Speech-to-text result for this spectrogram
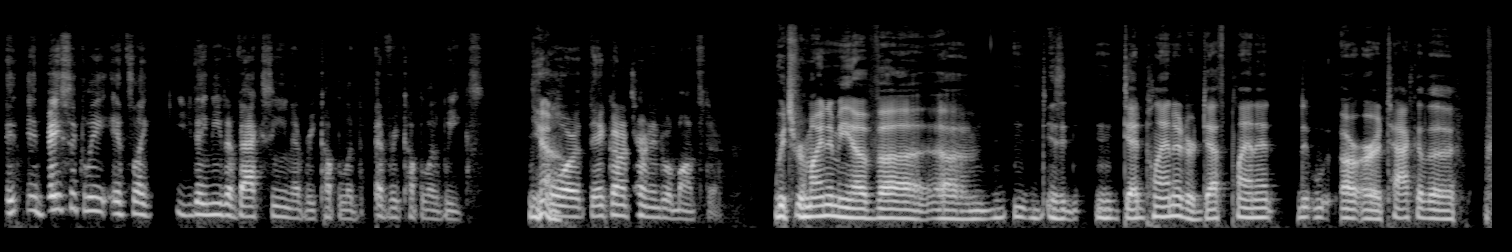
It, it basically it's like they need a vaccine every couple of every couple of weeks, yeah. or they're gonna turn into a monster. which reminded me of uh um is it dead planet or death planet? Or, or attack of the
